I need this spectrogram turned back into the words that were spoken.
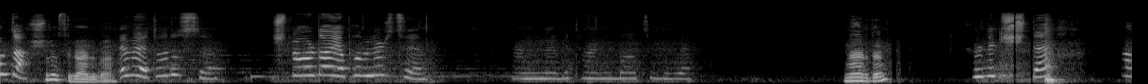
orada. Şurası galiba. Evet orası. İşte orada yapabilirsin. Kendine bir tane batı gibi. Nereden? Şuradaki işte. Ha.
